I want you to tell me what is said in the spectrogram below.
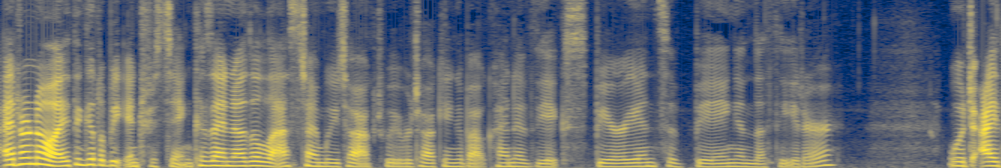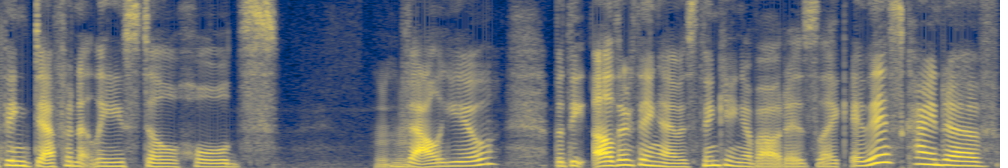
I don't know. I think it'll be interesting because I know the last time we talked, we were talking about kind of the experience of being in the theater, which I think definitely still holds mm-hmm. value. But the other thing I was thinking about is like, it is kind of,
